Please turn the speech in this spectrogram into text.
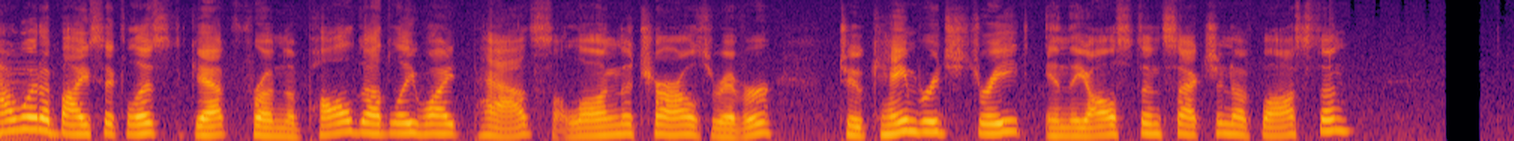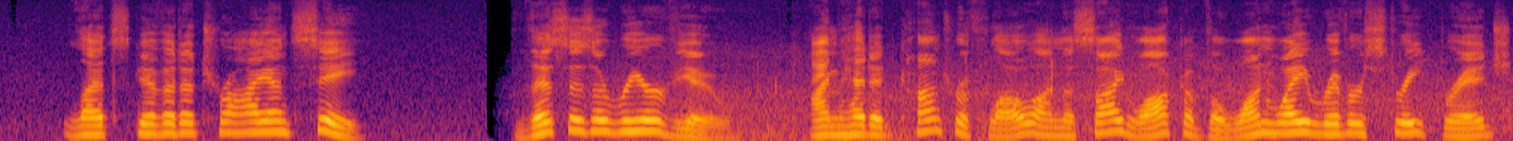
How would a bicyclist get from the Paul Dudley White paths along the Charles River to Cambridge Street in the Allston section of Boston? Let's give it a try and see. This is a rear view. I'm headed contraflow on the sidewalk of the one-way River Street Bridge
